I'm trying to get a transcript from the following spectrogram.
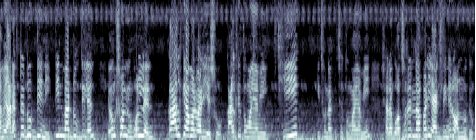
আমি আরেকটা ডুব দিইনি, তিনবার ডুব দিলেন এবং শোন, বললেন, কালকে আমার বাড়ি এসো, কালকে তোমায় আমি ঠিক কিছু না কিছু তোমায় আমি সারা বছরের না পারি, একদিনের অন্ন দেব।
